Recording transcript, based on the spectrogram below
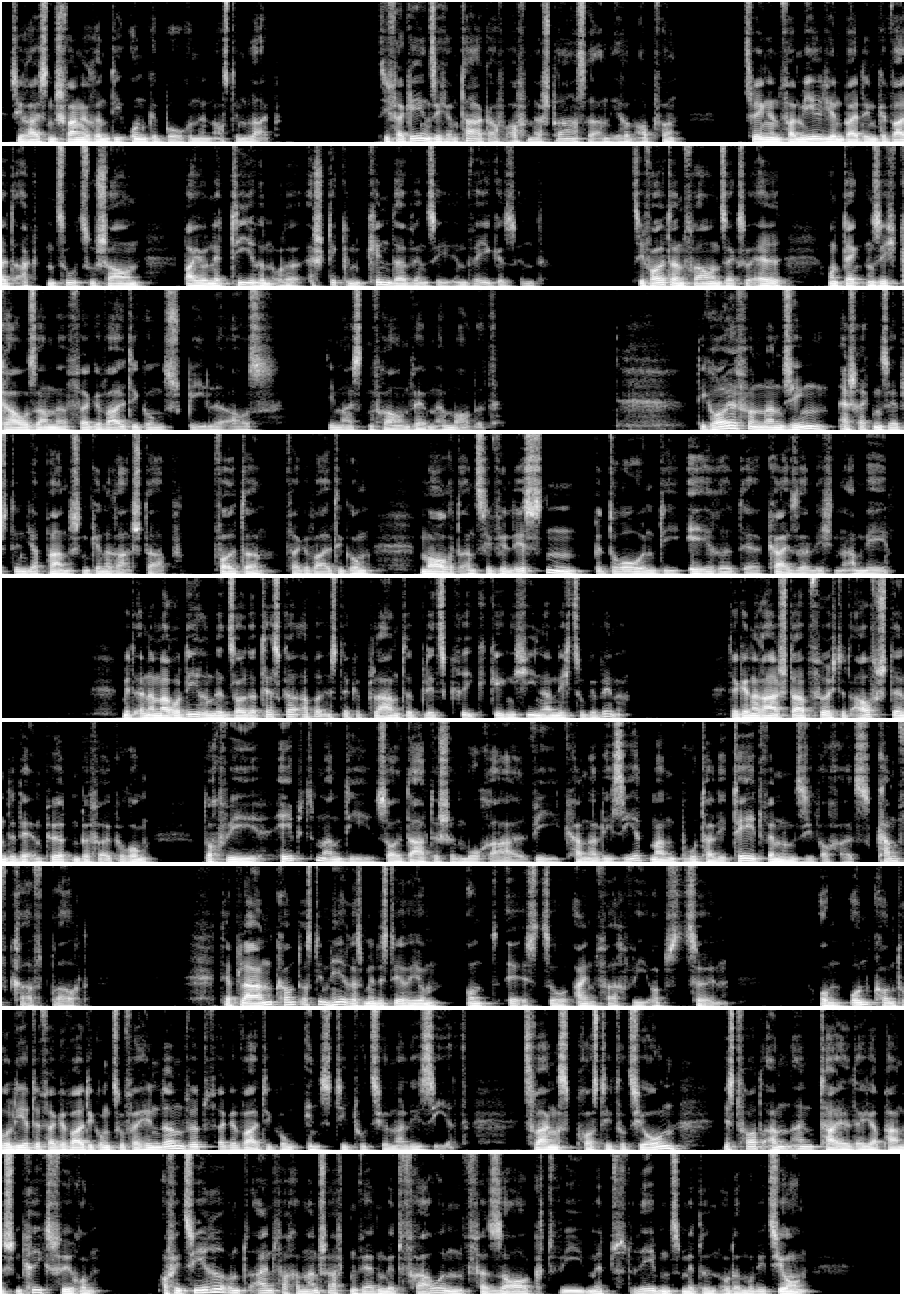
Sie reißen Schwangeren die Ungeborenen aus dem Leib. Sie vergehen sich am Tag auf offener Straße an ihren Opfern, zwingen Familien bei den Gewaltakten zuzuschauen, bajonettieren oder ersticken Kinder, wenn sie im Wege sind. Sie foltern Frauen sexuell und denken sich grausame Vergewaltigungsspiele aus. Die meisten Frauen werden ermordet. Die Gräuel von Nanjing erschrecken selbst den japanischen Generalstab. Folter, Vergewaltigung, Mord an Zivilisten bedrohen die Ehre der kaiserlichen Armee. Mit einer marodierenden Soldateska aber ist der geplante Blitzkrieg gegen China nicht zu gewinnen. Der Generalstab fürchtet Aufstände der empörten Bevölkerung. Doch wie hebt man die soldatische Moral? Wie kanalisiert man Brutalität, wenn man sie doch als Kampfkraft braucht? Der Plan kommt aus dem Heeresministerium und er ist so einfach wie obszön. Um unkontrollierte Vergewaltigung zu verhindern, wird Vergewaltigung institutionalisiert. Zwangsprostitution ist fortan ein Teil der japanischen Kriegsführung. Offiziere und einfache Mannschaften werden mit Frauen versorgt wie mit Lebensmitteln oder Munition.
